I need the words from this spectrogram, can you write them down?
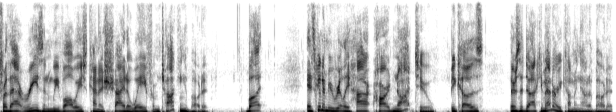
for that reason, we've always kind of shied away from talking about it. But it's going to be really hard, hard not to because there's a documentary coming out about it.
